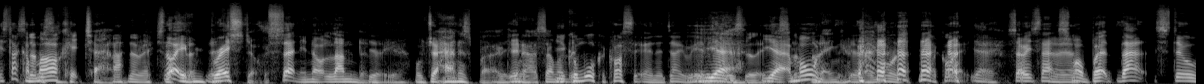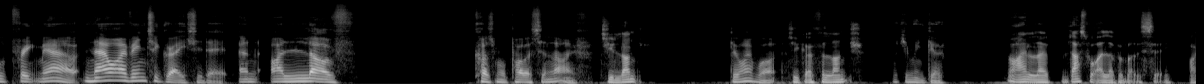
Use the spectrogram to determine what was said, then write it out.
It's like It's a market I town. know It's not even yeah. Bristol. It's certainly not London Yeah, yeah. or Johannesburg. You know, some you can walk across it in a day, really Yeah, easily. yeah, It's a not- morning. Yeah, a morning. Yeah, quite. Yeah. So it's that small, but that still freaked me out. Now I've integrated it, and I love cosmopolitan life. Do you lunch? Do I what? Do you go for lunch? What do you mean go? Oh, I love. That's what I love about the city. I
